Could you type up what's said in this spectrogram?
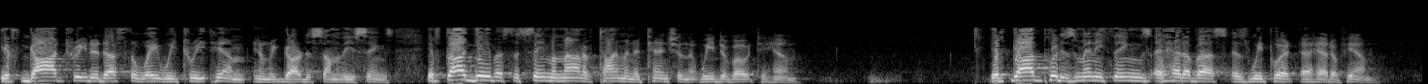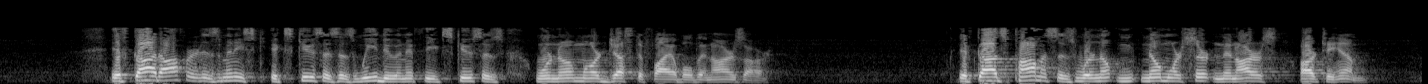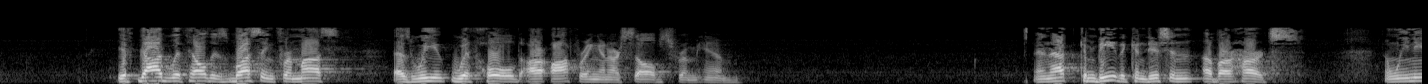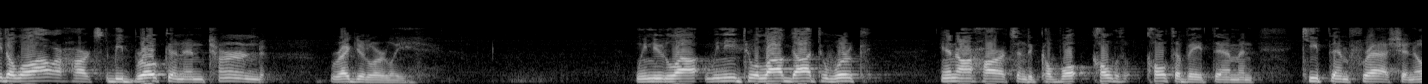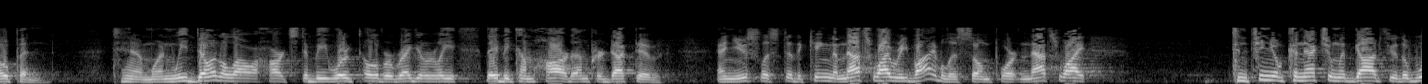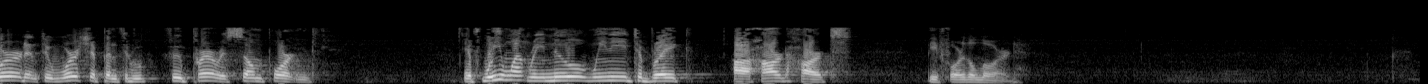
if God treated us the way we treat Him in regard to some of these things? If God gave us the same amount of time and attention that we devote to Him? If God put as many things ahead of us as we put ahead of Him. If God offered as many excuses as we do, and if the excuses were no more justifiable than ours are. If God's promises were no, no more certain than ours are to Him. If God withheld His blessing from us as we withhold our offering and ourselves from Him. And that can be the condition of our hearts. And we need to allow our hearts to be broken and turned regularly. We need, allow, we need to allow God to work in our hearts and to cultivate them and keep them fresh and open to Him. When we don't allow our hearts to be worked over regularly, they become hard, unproductive, and useless to the kingdom. That's why revival is so important. That's why continual connection with God through the Word and through worship and through, through prayer is so important. If we want renewal, we need to break our hard hearts before the Lord.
